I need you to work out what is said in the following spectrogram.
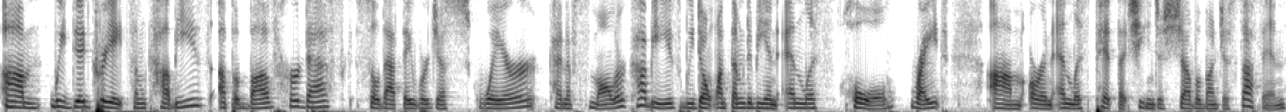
Um, we did create some cubbies up above her desk so that they were just square, kind of smaller cubbies. We don't want them to be an endless hole, right? Um, or an endless pit that she can just shove a bunch of stuff in,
